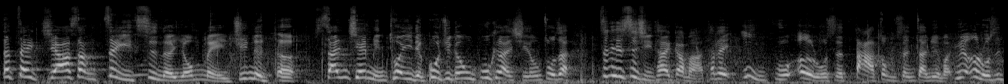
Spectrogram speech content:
那再加上这一次呢，有美军的呃。三千名退役的过去跟乌乌克兰协同作战这件事情，他在干嘛？他在应付俄罗斯的大纵深战略嘛？因为俄罗斯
